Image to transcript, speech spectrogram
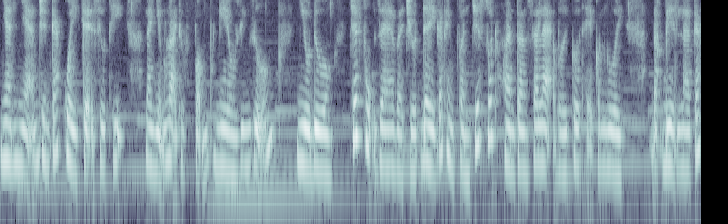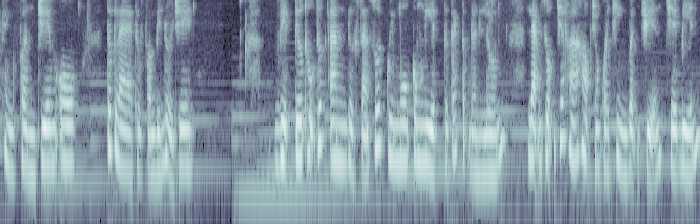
nhan nhãn trên các quầy kệ siêu thị là những loại thực phẩm nghèo dinh dưỡng, nhiều đường, chất phụ da và chứa đầy các thành phần chiết xuất hoàn toàn xa lạ với cơ thể con người, đặc biệt là các thành phần GMO, tức là thực phẩm biến đổi gen. Việc tiêu thụ thức ăn được sản xuất quy mô công nghiệp từ các tập đoàn lớn, lạm dụng chất hóa học trong quá trình vận chuyển, chế biến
